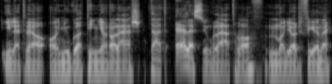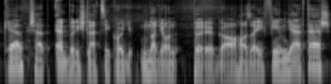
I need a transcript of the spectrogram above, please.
illetve a, a nyugati nyaralás. Tehát el leszünk látva magyar filmekkel, és hát ebből is látszik, hogy nagyon pörög a hazai filmgyártás.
